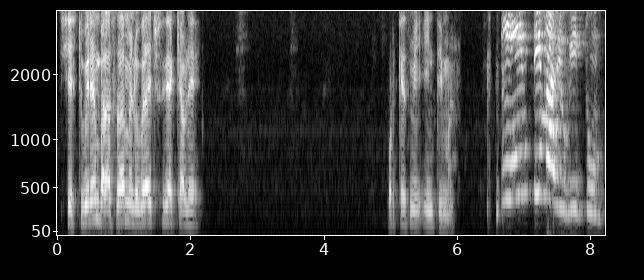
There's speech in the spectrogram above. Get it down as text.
Si estuviera embarazada me lo hubiera dicho ese día que hablé. Porque es mi íntima. Íntima de Huguito.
